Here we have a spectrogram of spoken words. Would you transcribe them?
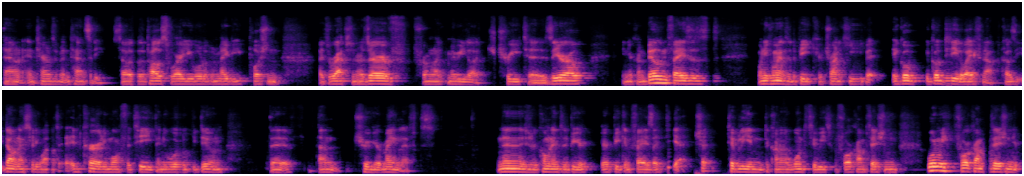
down in terms of intensity. So opposed to where you would have been maybe pushing like the reps in reserve from like maybe like three to zero in your kind of building phases. When you come into the peak, you're trying to keep it a good a good deal away from that because you don't necessarily want to incur any more fatigue than you would be doing the than through your main lifts. And then as you're coming into the your, peaking phase, like yeah, typically in the kind of one to two weeks before competition, one week before competition, you're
